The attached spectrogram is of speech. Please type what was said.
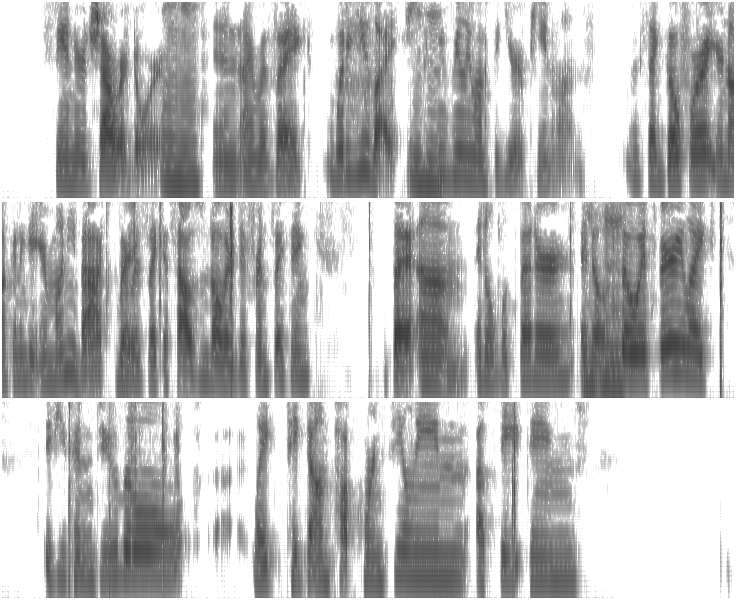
standard shower door? mm-hmm. And I was like, what do you like? She's like, we really want the European ones. I was like, go for it. You're not going to get your money back. There Right. was like a thousand dollar difference, I think. But um, it'll look better. It'll Mhm. so it's very like if you can do little like take down popcorn ceiling, update things,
